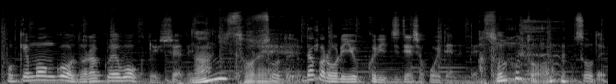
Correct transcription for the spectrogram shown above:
ポケモン GO ドラクエウォークと一緒やで。何それ？そうだよ。だから俺ゆっくり自転車こいでんねんで。あそういうこと？そうだよ。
